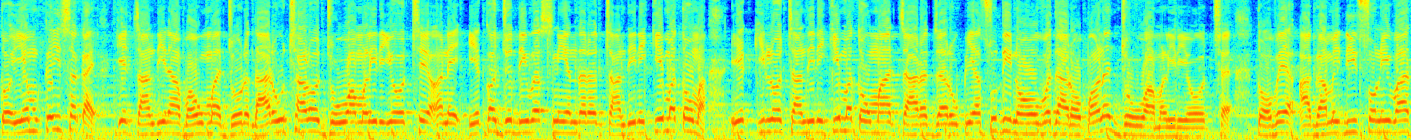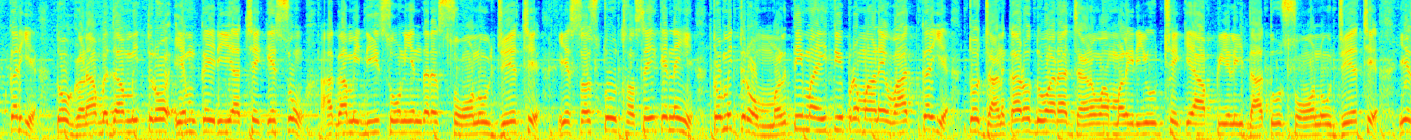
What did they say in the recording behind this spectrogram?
તો એમ કહી શકાય કે ચાંદીના ભાવમાં જોરદાર ઉછાળો જોવા મળી રહ્યો છે અને એક જ દિવસની અંદર ચાંદીની કિંમતોમાં એક કિલો ચાંદીની કિંમતોમાં ચાર હજાર રૂપિયા સુધીનો વધારો પણ જોવા મળી રહ્યો છે. તો હવે આગામી દિવસોની વાત કરીએ તો ઘણા બધા મિત્રો એમ કહી રહ્યા છે કે શું આગામી દિવસોની અંદર સોનું જે છે એ સસ્તું થશે કે નહીં? તો મિત્રો મળતી માહિતી પ્રમાણે વાત કરીએ તો જાણકારો દ્વારા જાણવા મળી રહ્યું છે કે આ પીળી ધાતુ સોનું જે છે એ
